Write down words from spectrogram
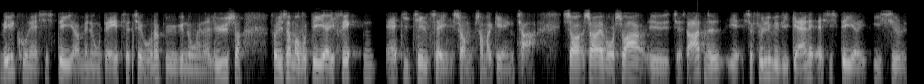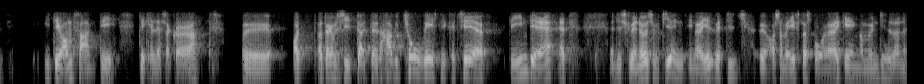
vil kunne assistere med nogle data til at underbygge nogle analyser, for ligesom at vurdere effekten af de tiltag, som, som regeringen tager. Så, så er vores svar øh, til at starte med, selvfølgelig vil vi gerne assistere i, i det omfang, det, det kan lade sig gøre. Øh, og, og der kan man sige, der, der, der har vi to væsentlige kriterier. Det ene det er, at at det skal være noget, som giver en, en reel værdi, øh, og som er efterspurgt af regeringen og myndighederne.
